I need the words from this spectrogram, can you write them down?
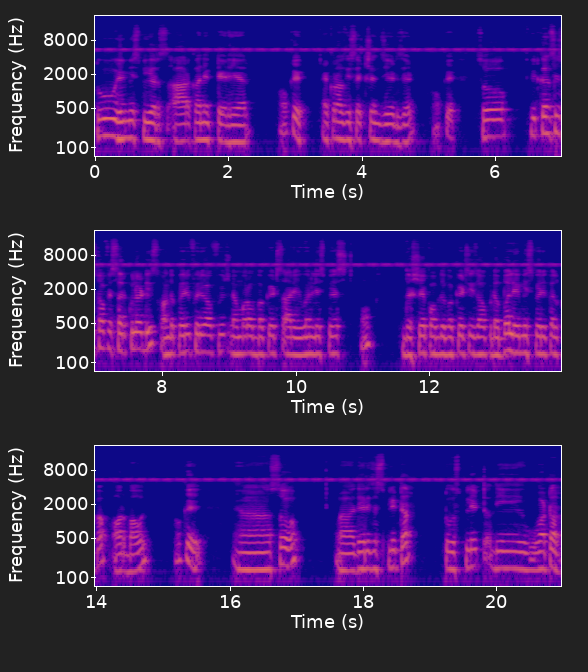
two hemispheres are connected here okay across the section zz okay so it consists of a circular disc on the periphery of which number of buckets are evenly spaced the shape of the buckets is of double hemispherical cup or bowl okay? Uh, so uh, there is a splitter. To split the water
